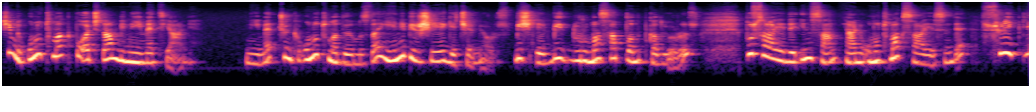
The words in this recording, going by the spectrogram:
Şimdi unutmak bu açıdan bir nimet yani nimet. Çünkü unutmadığımızda yeni bir şeye geçemiyoruz. Bir, şey, bir duruma saplanıp kalıyoruz. Bu sayede insan yani unutmak sayesinde sürekli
